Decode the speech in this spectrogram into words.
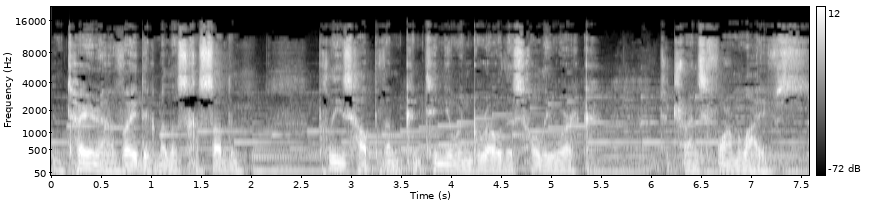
in Torah, Vaidik Melos Chasadim. Please help them continue and grow this holy work to transform lives.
